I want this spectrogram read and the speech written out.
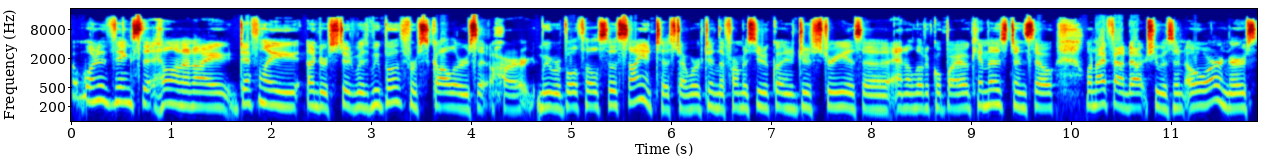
One of the things that Helen and I definitely understood was we both were scholars at heart. We were both also scientists. I worked in the pharmaceutical industry as an analytical biochemist. And so when I found out she was an OR nurse,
